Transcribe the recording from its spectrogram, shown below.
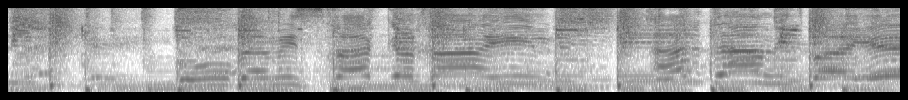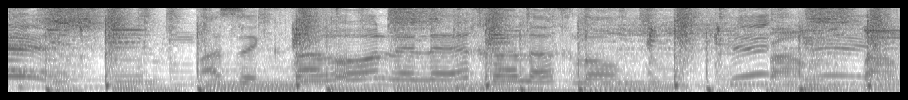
ומבקש, ובמשחק החיים אתה מתבייש. מה זה כבר עולה לך לחלום? פעם, פעם,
